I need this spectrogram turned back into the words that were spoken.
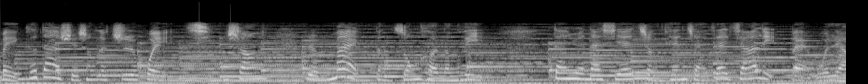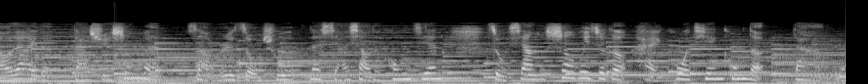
每个大学生的智慧、情商、人脉等综合能力。但愿那些整天宅在家里、百无聊赖的大学生们，早日走出那狭小的空间，走向社会这个海阔天空的大舞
